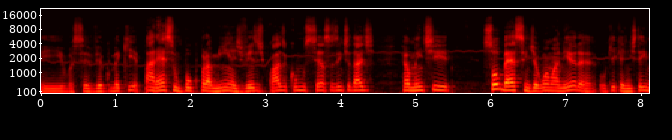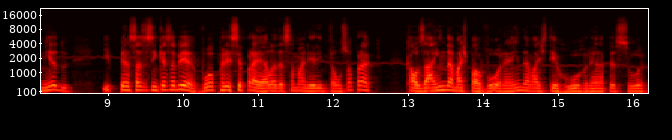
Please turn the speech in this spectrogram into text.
E você vê como é que parece um pouco para mim, às vezes, quase como se essas entidades realmente soubessem de alguma maneira o que, que a gente tem medo e pensassem assim: quer saber? Vou aparecer para ela dessa maneira então, só para causar ainda mais pavor, né? ainda mais terror né? na pessoa.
